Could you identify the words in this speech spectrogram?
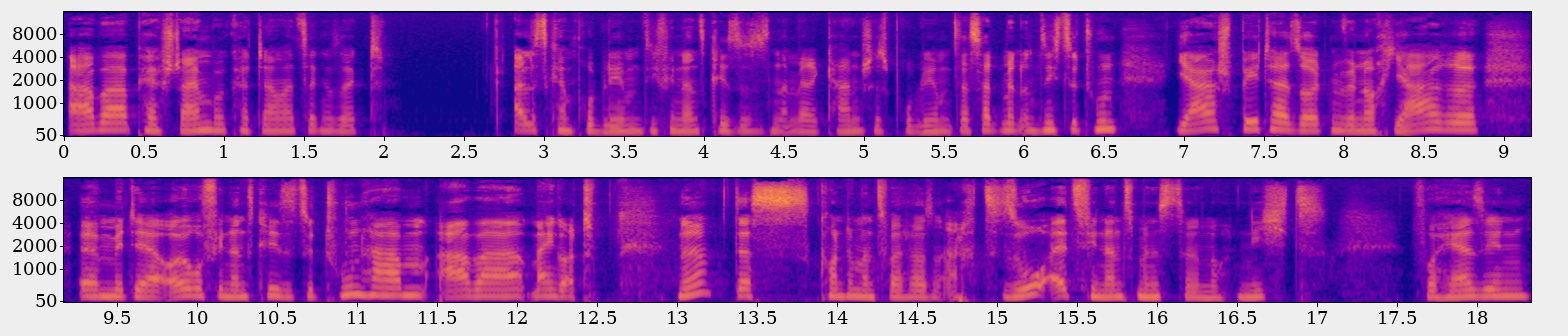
Aber Per Steinbrück hat damals dann gesagt, alles kein Problem. Die Finanzkrise ist ein amerikanisches Problem. Das hat mit uns nichts zu tun. Jahre später sollten wir noch Jahre äh, mit der Euro-Finanzkrise zu tun haben. Aber mein Gott, ne, das konnte man 2008 so als Finanzministerin noch nicht vorhersehen.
